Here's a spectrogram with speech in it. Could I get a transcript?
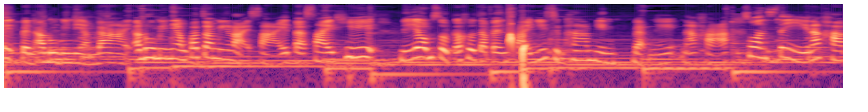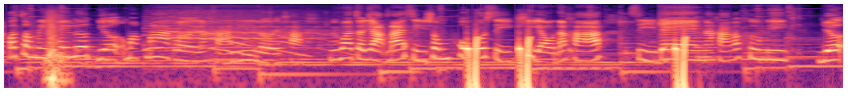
ติดเป็นอลูมิเนียมได้ อลูมิเนียมก็จะมีหลายไซส์แต่ไซส์ที่นิยมสุดก็คือจะเป็นไซส์ 25 มิลแบบนี้นะคะ ส่วนสีนะคะก็จะมีให้เลือกเยอะมากๆเลยนะคะนี่เลยค่ะ ไม่ว่าจะอยากได้สีชมพู สีเขียวนะคะ สีแดงนะคะก็คือมี เยอะ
